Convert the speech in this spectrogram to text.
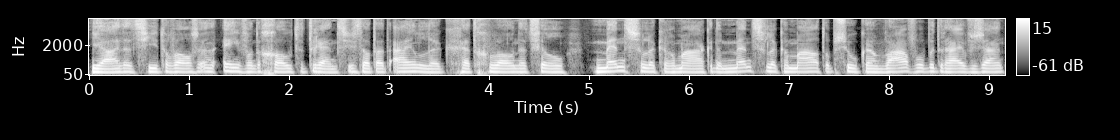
Ja, dat zie je toch wel als een, een van de grote trends. Is dat uiteindelijk het gewoon het veel menselijker maken, de menselijke maat opzoeken en waarvoor bedrijven zijn.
